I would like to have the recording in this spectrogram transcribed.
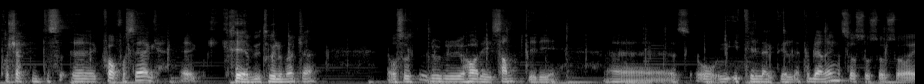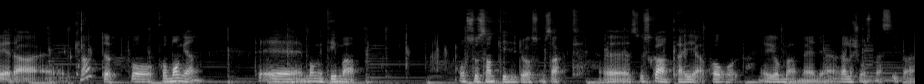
prosjektene til, eh, hver for seg eh, krever utrolig mye. Og så du, du har de samtidig, eh, og i tillegg til etablering, så, så, så, så er det knalltøft for, for, mange. Det er mange timer. Og så samtidig, da, som sagt, så skal en pleie forhold, jobbe med det relasjonsmessige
